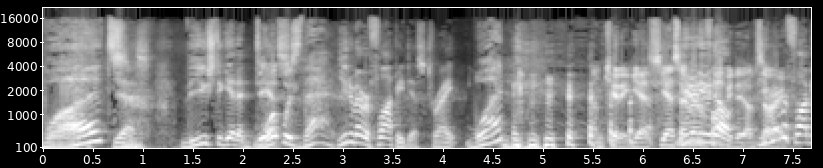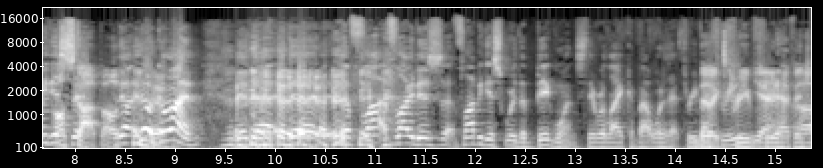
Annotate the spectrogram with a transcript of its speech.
What? yes, they used to get a disc. What was that? You remember floppy disks, right? What? I'm kidding. Yes, yes, I You don't remember floppy disks. I'm Do you sorry. remember floppy disks? I'll stop. I'll, no, no, go on. The, the, the, the flo- floppy disks, uh, floppy disks were the big ones. They were like about what is that? Three by like three. three- Yeah, and a half inches,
